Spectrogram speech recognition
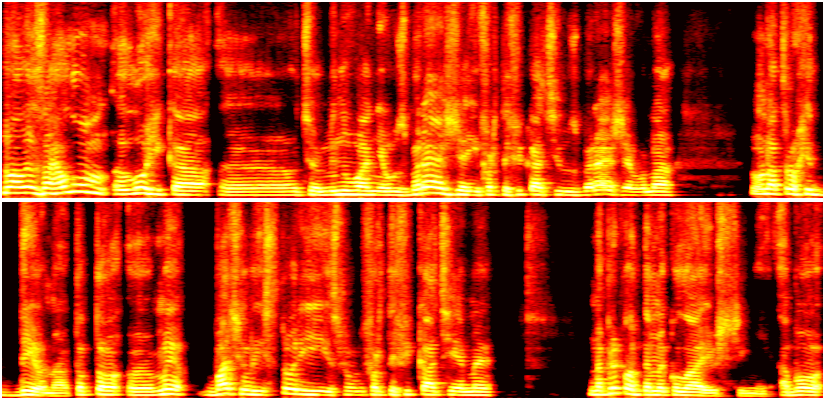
Ну, але загалом логіка е, цього мінування узбережжя і фортифікації узбережжя, вона, вона трохи дивна. Тобто, е, ми бачили історії з фортифікаціями, наприклад, на Миколаївщині. Або,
